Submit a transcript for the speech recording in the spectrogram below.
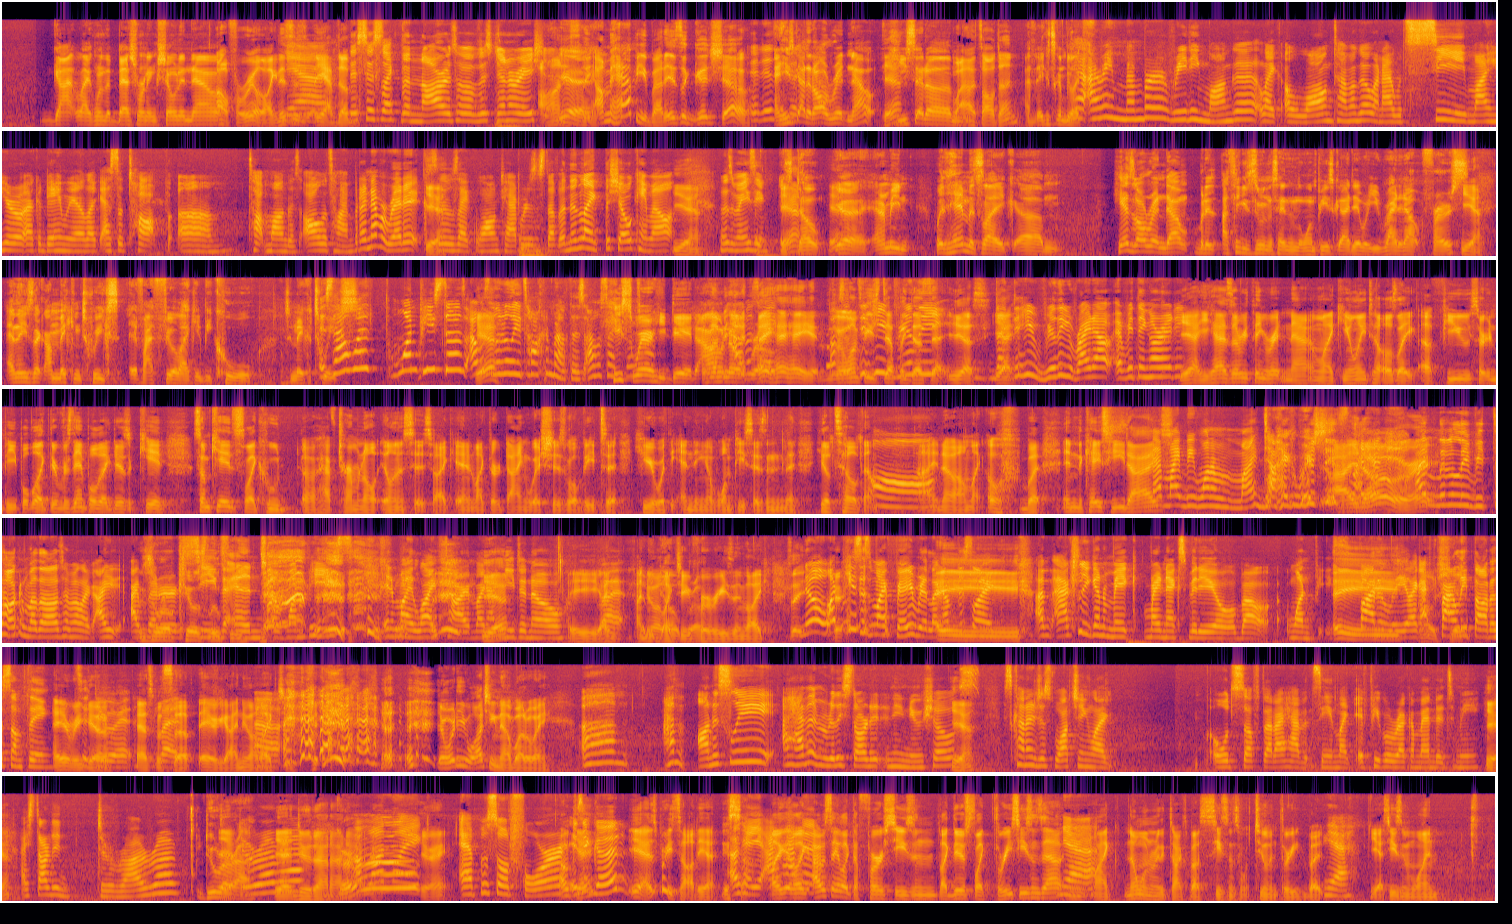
Got like one of the best running shonen now. Oh, for real. Like this yeah, is yeah, the, this is like the Naruto of this generation. honestly, Yeah. I'm happy about it. It's a good show. It is, and a he's good got it all written out. Yeah. He said, um, wow, it's all done. I think it's gonna be like yeah, I remember reading manga like a long time ago, and I would see My Hero Academia like as the top um, top mangas all the time. But I never read it because Yeah. it was like long chapters and stuff. And then like the show came out. Yeah. it was amazing. It's Yeah, dope. yeah. Yeah. And I mean, with him, it's like um, he has it all written down, but it, I think he's doing the same thing the One Piece guy did, where you write it out first. Yeah. And then he's like, I'm making tweaks if I feel like it'd be cool to make a tweak. Is that what One Piece does? I Yeah. was literally talking about this. I was like, He damn. swear he did. I don't know, was bro. Hey, like- hey, hey! I was The like, One Piece definitely really- does that. Yes, Did, yeah, did he really write out everything already? yeah. He has everything written out, and like he only tells like a few certain people. Like, for example, like there's a kid, some kids like who uh, have terminal illnesses, like and like their dying wishes will be to hear what the ending of One Piece is, and then he'll tell them. Aw. I know. I'm like, oh, but in the case he dies, That might be one of my dying wishes. I Like, know, right? I literally be talking about that all the time. I'm like, I, I Zoro better kills see the end of One Piece in my lifetime. Like, Yeah. I need to know. Hey, I, But- I knew I That'd liked you dope, for a reason. Like, no, One Piece is my favorite. Like, I'm just like, I'm actually gonna make my next video about One Piece. Hey. Finally, like, I Oh, finally shit. thought of something There we to go. do it. That's what's But, up. There we go. I knew I liked you. yeah, what are you watching now, by the way? Um, I'm honestly, I haven't really started any new shows. Yeah. It's kind of just watching like old stuff that I haven't seen. Like if people recommend it to me. Yeah. I started Durara. Durara. Durara. Yeah, dude. I'm on like right. episode four. Okay. Is it good? Yeah, it's pretty solid. Yeah. It's Okay, solid. yeah, I like, like I would say, like the first season, like there's like three seasons out, Yeah. and like no one really talks about seasons two and three, but Yeah. yeah, season one,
